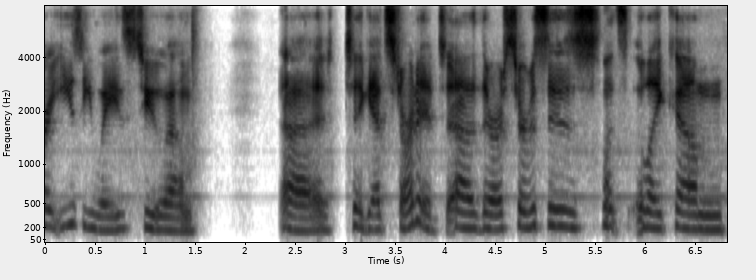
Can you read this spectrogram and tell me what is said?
are easy ways to um, uh, to get started. Uh, there are services. Let's like um,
